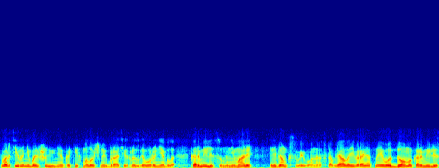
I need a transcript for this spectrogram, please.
Квартиры небольшие, ни о каких молочных братьях разговора не было. Кормилицу нанимали, ребенка своего она оставляла, и, вероятно, его дома кормили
